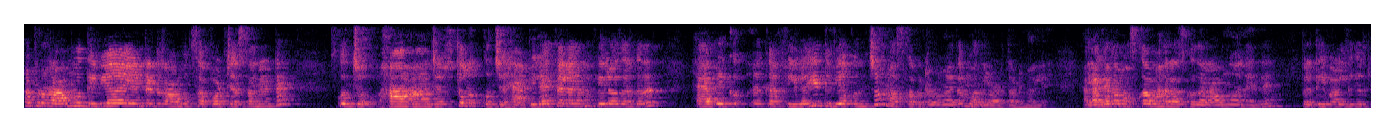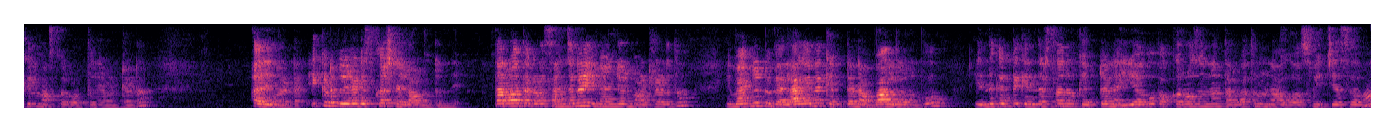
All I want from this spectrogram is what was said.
అప్పుడు రాము దివ్య ఏంటంటే రాముకి సపోర్ట్ చేస్తానంటే కొంచెం హా హా అని చెప్తూ కొంచెం హ్యాపీగా అయితే ఎలాగైనా ఫీల్ అవుతారు కదా. హ్యాపీగా ఫీల్ అయ్యి దివ్య కొంచెం మస్క పెట్టడం అయితే మొదలు పెడతాడు మళ్ళీ. ఎలాగైనా మస్కా మహారాజ్ కదా రాము అనేది ప్రతి వాళ్ళ దగ్గరికి వెళ్ళి మస్కా కొడుతూనే ఉంటాడు. అదనమాట ఇక్కడ వీళ్ళ డిస్కషన్ ఎలా ఉంటుంది? తర్వాత అక్కడ సంజన ఇమాన్యుల్ మాట్లాడుతూ ఇమాన్యుల్ నువ్వు ఎలాగైనా కెప్టెన్ అవ్వాలి నువ్వు. ఎందుకంటే కిందసారి నువ్వు కెప్టెన్ అయ్యావు. ఒక్క రోజు ఉన్న తర్వాత నువ్వు నా కోసం ఇచ్చేసావు.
